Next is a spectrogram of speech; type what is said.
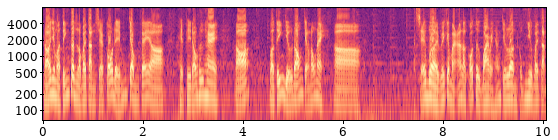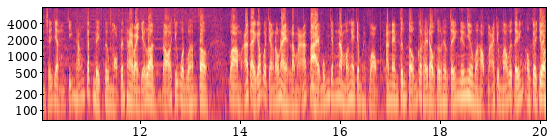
Đó nhưng mà tiến tin là Brighton sẽ có điểm trong cái uh, hiệp thi đấu thứ hai. Đó và tiến dự đoán trận đấu này uh, sẽ về với cái mã là có từ 3 bàn thắng trở lên cũng như Brighton sẽ giành chiến thắng cách biệt từ 1 đến 2 bàn trở lên. Đó chứ quên Wolverhampton. Và mã tài gốc ở trận đấu này là mã tài 4.5 ở ngay trong hiệp 1 anh em tin tưởng có thể đầu tư theo tiếng nếu như mà học mã trùng máu với tiếng ok chưa?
